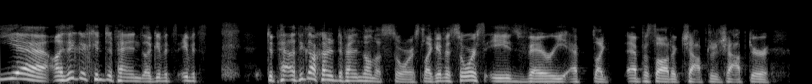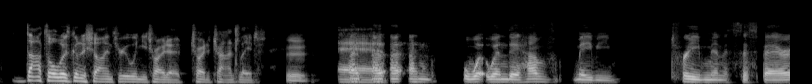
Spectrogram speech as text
Yeah, I think it can depend. Like if it's if it's dep- I think that kind of depends on the source. Like if a source is very ep- like episodic, chapter to chapter, that's always going to shine through when you try to try to translate. it. Mm. Uh, and, and, and when they have maybe three minutes to spare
